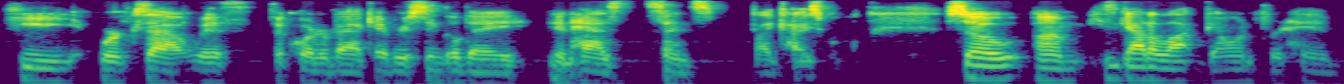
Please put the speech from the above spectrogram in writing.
he works out with the quarterback every single day and has since like high school. So um, he's got a lot going for him.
